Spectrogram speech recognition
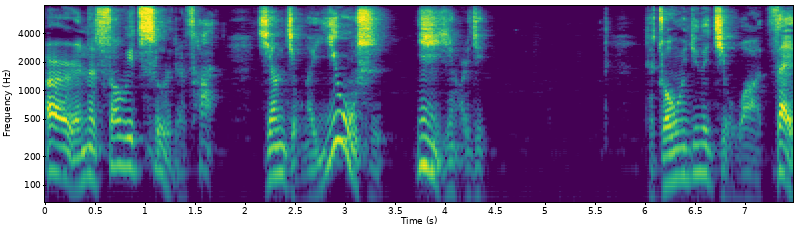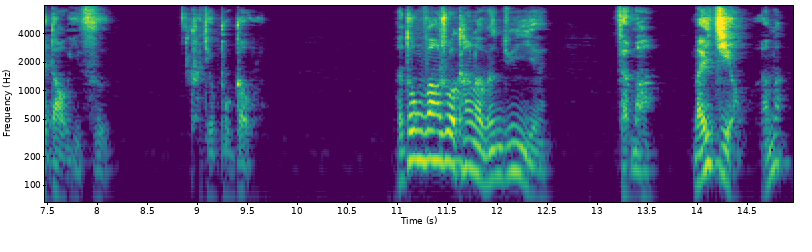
二人呢，稍微吃了点菜，将酒呢又是一饮而尽。这庄文君的酒啊，再倒一次，可就不够了。那东方朔看了文君一眼，怎么没酒了吗？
